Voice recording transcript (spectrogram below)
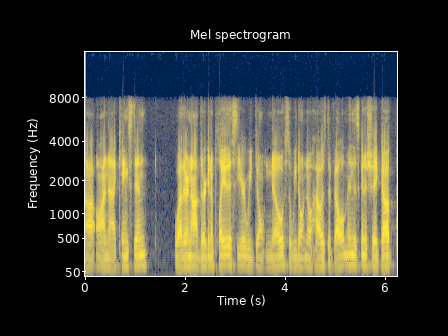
uh, on uh, Kingston. Whether or not they're going to play this year, we don't know. So we don't know how his development is going to shake up.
